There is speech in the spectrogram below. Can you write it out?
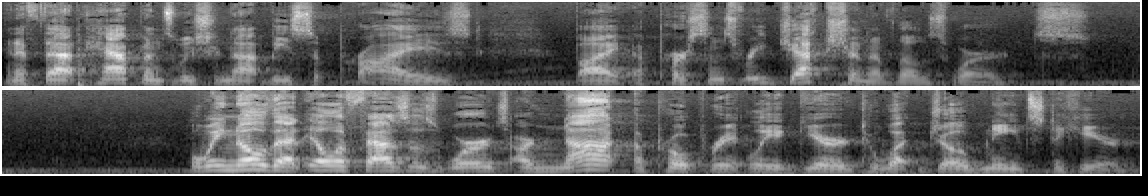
And if that happens, we should not be surprised by a person's rejection of those words. Well, we know that Eliphaz's words are not appropriately geared to what Job needs to hear.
